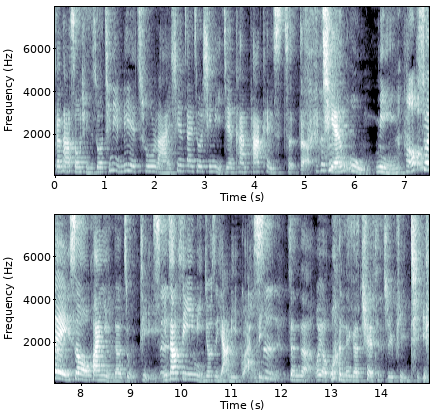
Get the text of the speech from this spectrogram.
跟他搜寻说，请你列出来现在做心理健康 Podcast 的前五名最受欢迎的主题。你知道第一名就是压力管理，是真的。我有问那个 Chat GPT。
